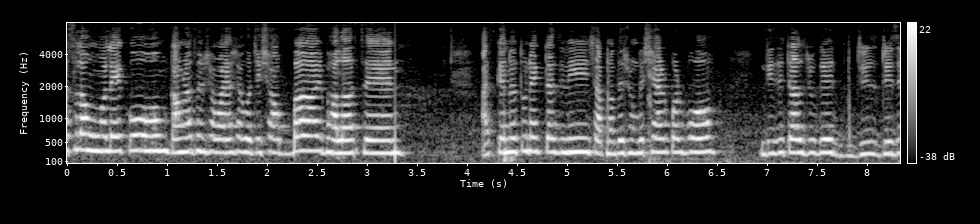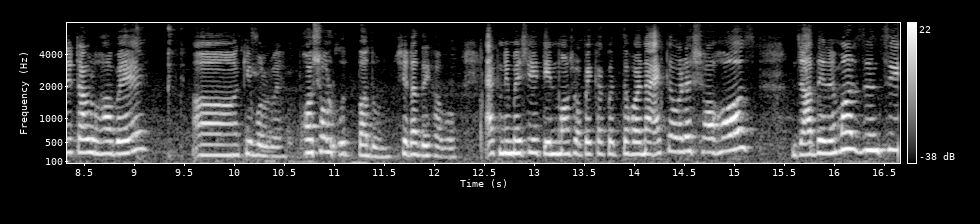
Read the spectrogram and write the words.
আসসালামু আলাইকুম, কেমন আছেন সবাই? আশা করছি সবাই ভালো আছেন। আজকে নতুন একটা জিনিস আপনাদের সঙ্গে শেয়ার করব। ডিজিটাল যুগে ডিজিটালভাবে কি বলবে? ফসল উৎপাদন, সেটা দেখাবো। এক নিমেষে তিন মাস অপেক্ষা করতে হয় না। একেবারে সহজ। যাদের এমার্জেন্সি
